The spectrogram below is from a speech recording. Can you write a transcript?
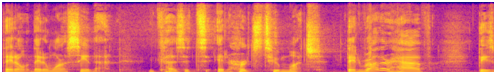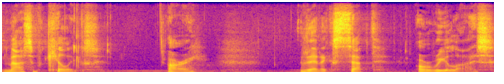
they don't they don't want to see that because it's it hurts too much. They'd rather have these massive killings, Ari, than accept or realize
